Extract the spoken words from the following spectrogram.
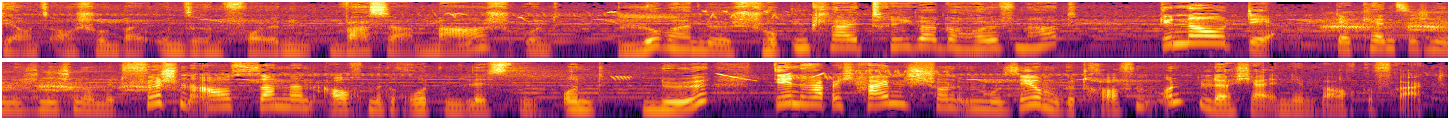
der uns auch schon bei unseren Folgen Wassermarsch und blubbernde Schuppenkleidträger geholfen hat? Genau der. Der kennt sich nämlich nicht nur mit Fischen aus, sondern auch mit roten Listen. Und nö, den habe ich heimlich schon im Museum getroffen und Löcher in den Bauch gefragt.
